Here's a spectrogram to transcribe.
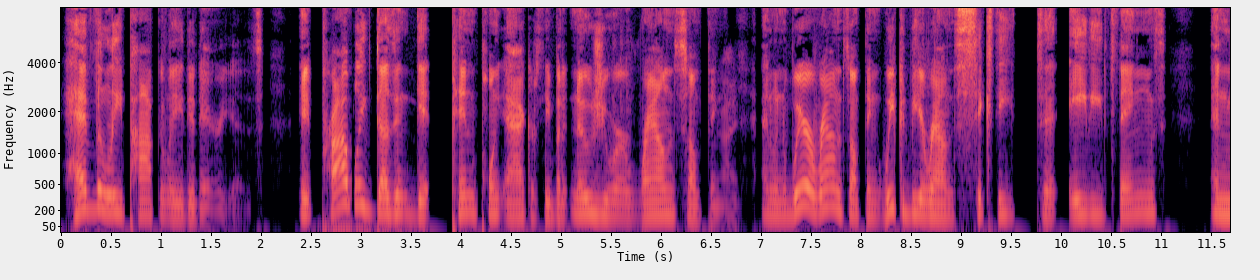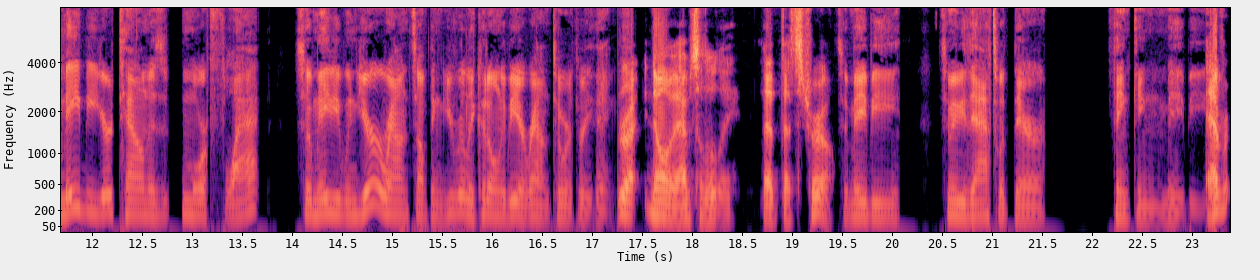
heavily populated areas. It probably doesn't get pinpoint accuracy, but it knows you are around something. Right. And when we're around something, we could be around sixty to eighty things, and maybe your town is more flat. So maybe when you're around something, you really could only be around two or three things. Right? No, absolutely. That that's true. So maybe, so maybe that's what they're thinking. Maybe. Every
